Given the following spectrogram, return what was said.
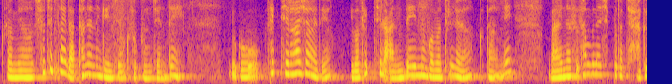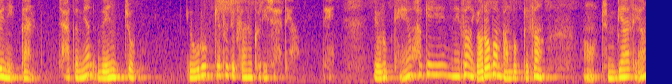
그러면 수직선이 나타내는 게 이제 여기서 문제인데 이거 색칠 하셔야 돼요. 이거 색칠 안 돼 있는 거면 틀려요. 그 다음에 마이너스 3분의 10보다 작으니까 작으면 왼쪽 요렇게 소직선을 그리셔야 돼요. 네, 요렇게 확인해서 여러 번 반복해서 어, 준비하세요.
